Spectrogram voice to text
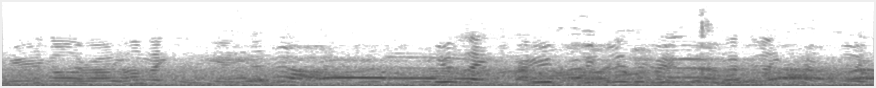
smearing all around. I was like, he was like, are you sick of my foot? Like, kept like,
